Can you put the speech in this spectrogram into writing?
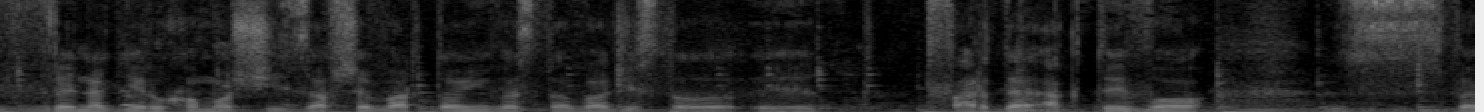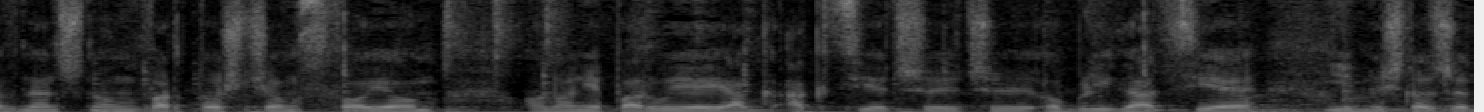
w rynek nieruchomości zawsze warto inwestować. Jest to y, twarde aktywo z wewnętrzną wartością swoją. Ono nie paruje jak akcje czy, czy obligacje i myślę, że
